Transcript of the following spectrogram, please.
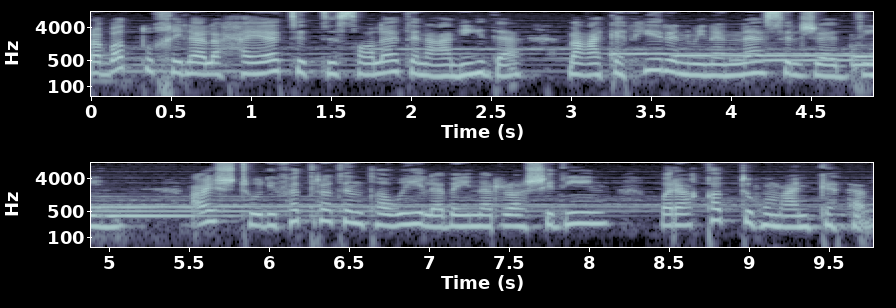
ربطت خلال حياتي اتصالات عديدة مع كثير من الناس الجادين. عشت لفترة طويلة بين الراشدين وراقبتهم عن كثب.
